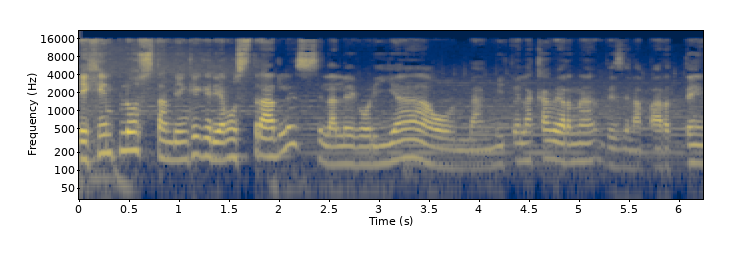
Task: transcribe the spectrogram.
Ejemplos también que quería mostrarles, la alegoría o el mito de la caverna desde la parte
